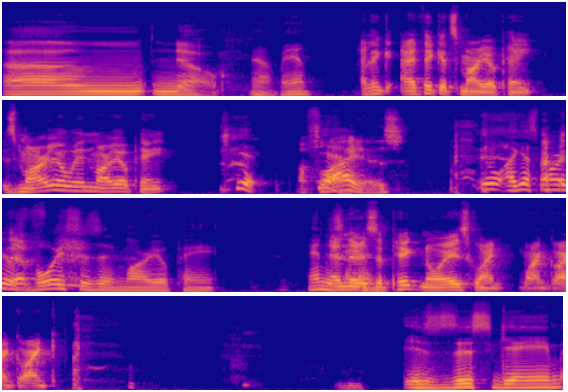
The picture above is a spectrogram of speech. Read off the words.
Um, no. Oh man, I think I think it's Mario Paint. Is Mario in Mario Paint? yeah. A fly Yeah. is. Well, I guess Mario's voice is in Mario Paint, and And there's a hand. pig noise going oink oink oink. Is this game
